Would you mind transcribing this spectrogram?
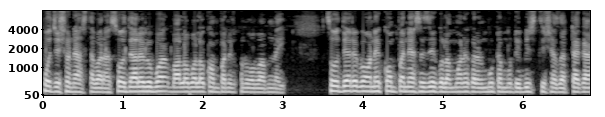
পজিশনে আসতে পারেন। সৌদি আরবে ভালো ভালো কোম্পানির কোনো অভাব নাই। সৌদি আরবে অনেক কোম্পানি আছে যেগুলো মনে করেন মোটামুটি বিশ, ত্রিশ হাজার টাকা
